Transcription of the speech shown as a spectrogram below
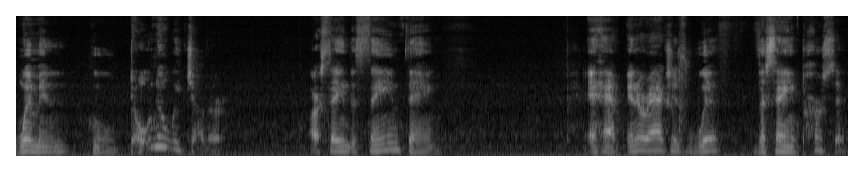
women who don't know each other are saying the same thing and have interactions with the same person,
